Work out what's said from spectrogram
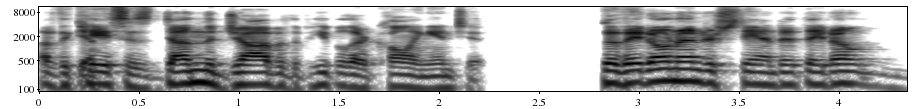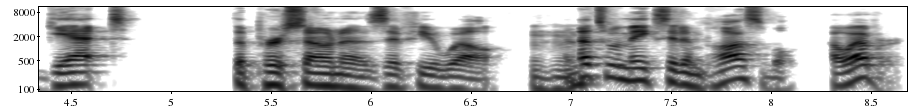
of the yep. cases done the job of the people they're calling into so they don't understand it they don't get the personas if you will mm-hmm. and that's what makes it impossible however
